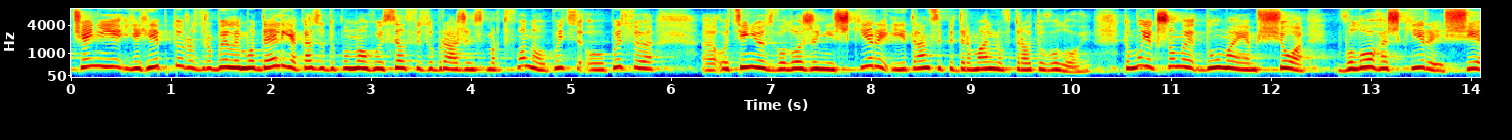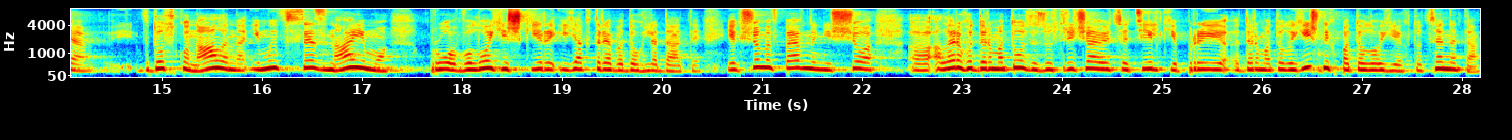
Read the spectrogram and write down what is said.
вчені Єгипту розробили модель, яка за допомогою селфі-зображень смартфона описує оцінює зволоженість шкіри і трансепідермальну втрату вологи. Тому, якщо ми думаємо, що волога шкіри ще вдосконалена, і ми все знаємо. Про вологі шкіри і як треба доглядати. Якщо ми впевнені, що е, алергодерматози зустрічаються тільки при дерматологічних патологіях, то це не так.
